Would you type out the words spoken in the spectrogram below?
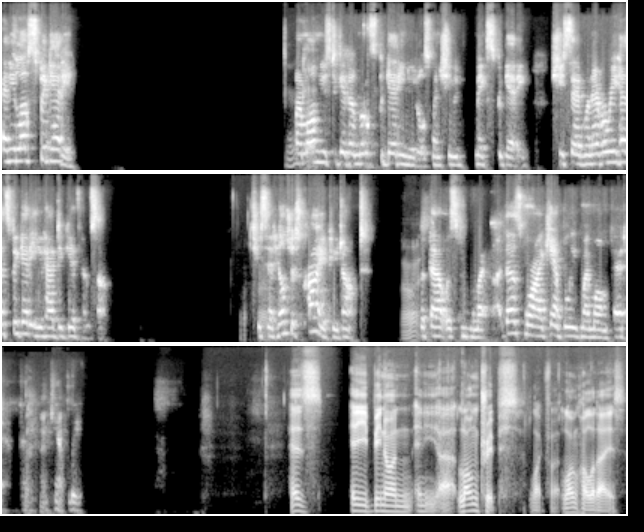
And he loves spaghetti. Okay. My mom used to give him little spaghetti noodles when she would make spaghetti. She said, whenever we had spaghetti, you had to give him some. She said, he'll just cry if you don't. Nice. But that was my, that's more, I can't believe my mom fed him. I can't believe. Has Eddie been on any uh, long trips, like for long holidays?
